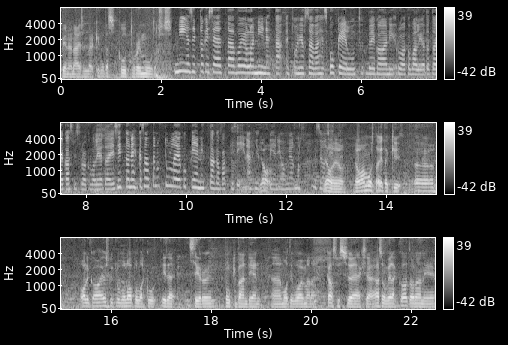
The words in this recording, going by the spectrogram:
pienenä esimerkkinä tässä kulttuurin muutoksessa. Niin ja sitten toki se, että voi olla niin, että, että on jossain vaiheessa kokeillut vegaaniruokavaliota tai kasvisruokavaliota ja sitten on ehkä saattanut tulla joku pieni takapakki siinä, joku joo. pieni ongelma. Ja se on joo, sitten... joo. Joo, mä muistan itsekin, öö, oliko 90-luvun lopulla, kun itse siirryin punkkibändien motivoimana kasvissyöjäksi ja asun vielä kotona, niin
